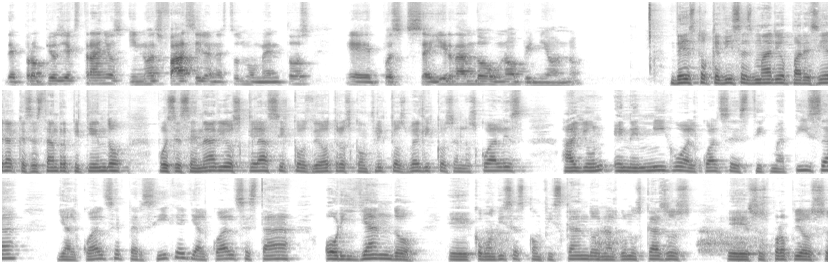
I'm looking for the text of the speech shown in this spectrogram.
de propios y extraños y no es fácil en estos momentos eh, pues seguir dando una opinión, ¿no? De esto que dices, Mario, pareciera que se están repitiendo pues escenarios clásicos de otros conflictos bélicos en los cuales hay un enemigo al cual se estigmatiza y al cual se persigue y al cual se está orillando, eh, como dices, confiscando en algunos casos eh, sus propios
